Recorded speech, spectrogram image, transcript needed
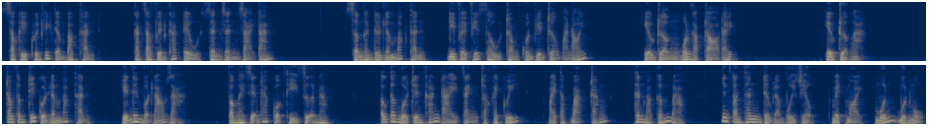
sau khi khuyến khích Lâm Bắc Thần, các giáo viên khác đều dần dần giải tán. Sở Ngân đưa Lâm Bắc Thần đi về phía sâu trong quân viên trường mà nói: "Hiệu trưởng muốn gặp trò đấy." "Hiệu trưởng à?" Trong tâm trí của Lâm Bắc Thần hiện lên một lão già. Vào ngày diễn ra cuộc thi giữa năm, ông ta ngồi trên khán đài dành cho khách quý, mái tóc bạc trắng, thân mặc gấm bào, nhưng toàn thân đều là mùi rượu, mệt mỏi, muốn buồn ngủ.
